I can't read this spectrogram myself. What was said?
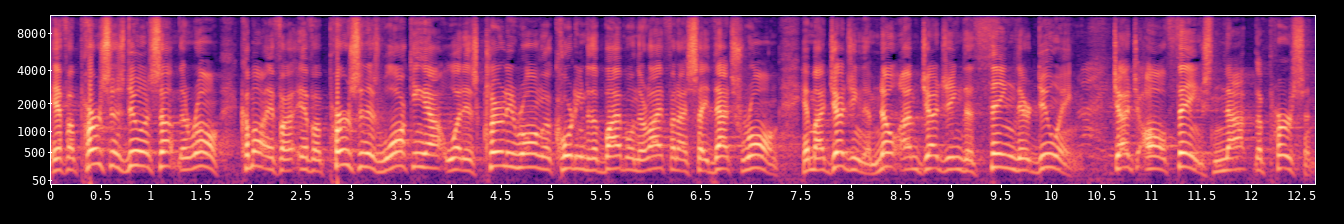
If a person is doing something wrong, come on, if a, if a person is walking out what is clearly wrong according to the Bible in their life, and I say that's wrong, am I judging them? No, I'm judging the thing they're doing. Judge all things, not the person.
